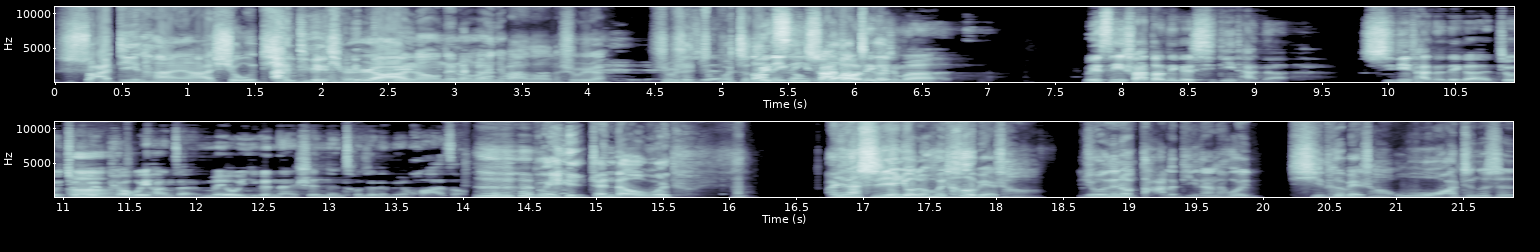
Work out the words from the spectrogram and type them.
刷地毯呀、修 体哎对驴蹄儿啊，然后那种乱七八糟的，是不是？是不是？我知道那个，每次一刷到那个什么，每次一刷到那个洗地毯的，洗地毯的那个就就会嗯飘过一行字儿，没有一个男生能从这里面划走。对，真的我它，而且它时间有的会特别长，有那种大的地毯它会洗特别长，哇，真的是。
